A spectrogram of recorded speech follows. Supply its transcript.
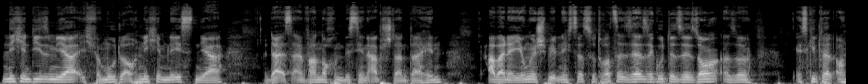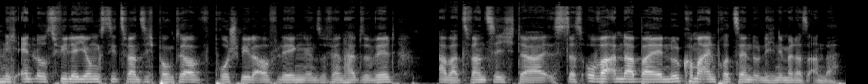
Nicht in diesem Jahr, ich vermute auch nicht im nächsten Jahr. Da ist einfach noch ein bisschen Abstand dahin. Aber der Junge spielt nichtsdestotrotz eine sehr, sehr gute Saison. Also es gibt halt auch nicht endlos viele Jungs, die 20 Punkte auf, pro Spiel auflegen. Insofern halb so wild. Aber 20, da ist das Over-Under bei 0,1% und ich nehme das Under.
